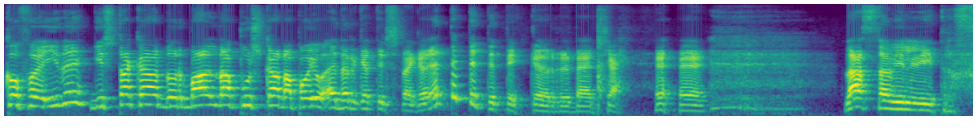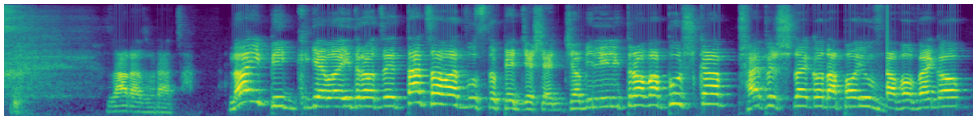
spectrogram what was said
kofeiny niż taka normalna puszka napoju energetycznego. E, Ty, ty, ty, ty, kurdecie. Na 100 ml. Zaraz wracam. No i pięknie, moi drodzy, ta cała 250 ml puszka przepysznego napoju kawowego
